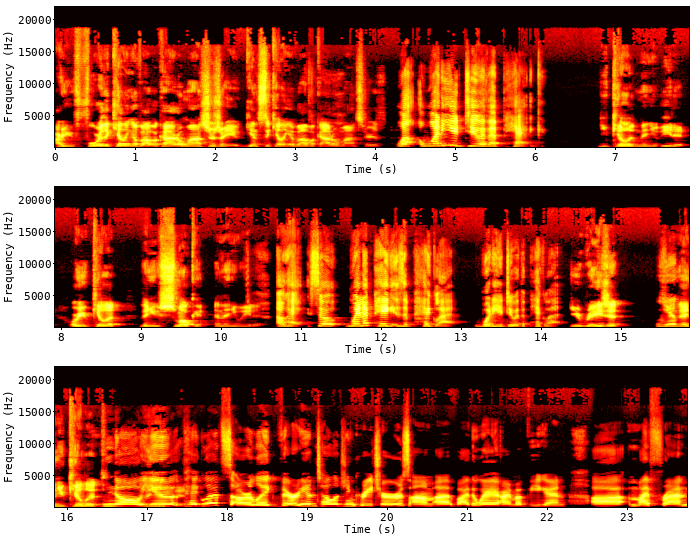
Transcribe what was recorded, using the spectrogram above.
are you for the killing of avocado monsters? Are you against the killing of avocado monsters? Well, what do you do with a pig? You kill it and then you eat it, or you kill it, then you smoke it and then you eat it. Okay, so when a pig is a piglet, what do you do with a piglet? You raise it You and then you kill it. No, you you piglets are like very intelligent creatures. Um, uh, by the way, I'm a vegan. Uh, my friend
